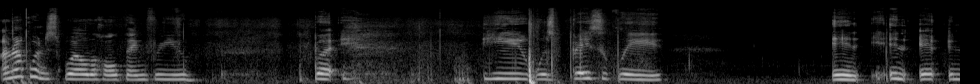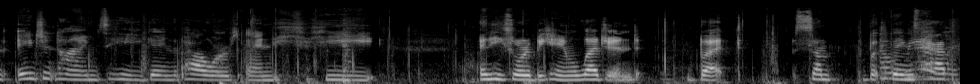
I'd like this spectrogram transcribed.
I'm not going to spoil the whole thing for you, but he was basically in in in ancient times he gained the powers and he and he sort of became a legend, but some but things happened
